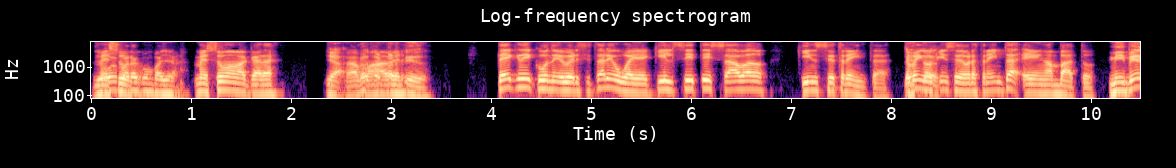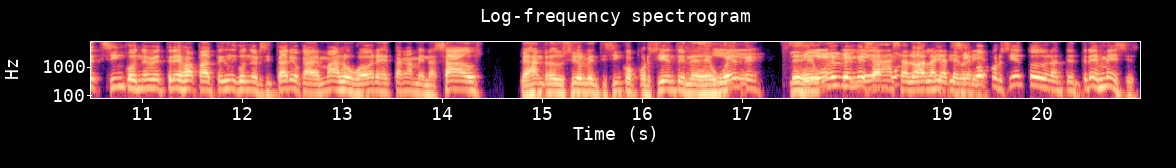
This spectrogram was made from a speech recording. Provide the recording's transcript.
Yo Me voy para sumo. Cumbaya. Me sumo Macará. Ya. ¿Qué Vamos otro a ver. partido? Técnico Universitario Guayaquil City, sábado 15.30. Domingo Esto- 15 de horas 30 en Ambato. Mi bet 593 va para técnico universitario, que además los jugadores están amenazados, les han reducido el 25% y les devuelven, Y, les si es que devuelven esa multa salvar la categoría. 25% durante tres meses.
